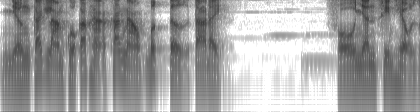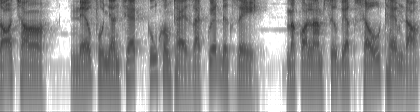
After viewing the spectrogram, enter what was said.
Nhưng cách làm của các hạ khác nào bức tử ta đây? Phu nhân xin hiểu rõ cho, Nếu phu nhân chết cũng không thể giải quyết được gì. Mà còn làm sự việc xấu thêm đó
